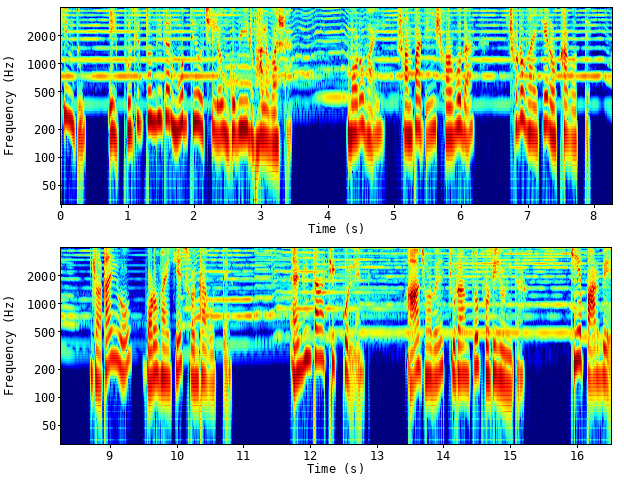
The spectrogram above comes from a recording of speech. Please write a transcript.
কিন্তু এই প্রতিদ্বন্দ্বিতার মধ্যেও ছিল গভীর ভালোবাসা। বড় ভাই সম্পাতি সর্বদা ছোট ভাইকে রক্ষা করতে। জটায়ুও বড় ভাইকে শ্রদ্ধা করতেন। একদিন তারা ঠিক করলেন, আজ হবে চূড়ান্ত প্রতিযোগিতা। কে পারবে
